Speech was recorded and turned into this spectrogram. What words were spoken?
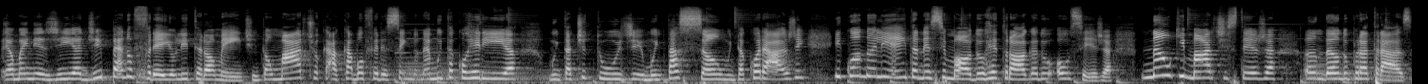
é uma energia de pé no freio, literalmente. Então, Marte acaba oferecendo né, muita correria, muita atitude, muita ação, muita coragem. E quando ele entra nesse modo retrógrado, ou seja, não que Marte esteja andando para trás,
